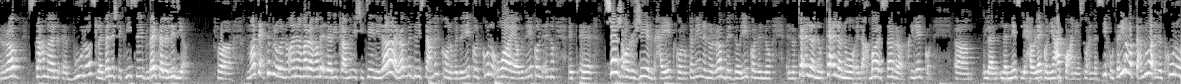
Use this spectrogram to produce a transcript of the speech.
الرب استعمل بولس ليبلش الكنيسة ببيتها لليديا. فما تعتبروا إنه أنا مرة ما بقدر يطلع مني شيء ثاني لا الرب بده يستعملكم وبده إياكم تكونوا قوايا وبده إياكم إنه تشجعوا الرجال بحياتكم. وكمان إنه الرب بده إياكم إنه إنه تعلنوا تعلنوا الأخبار السارة خلالكم. للناس اللي حواليكم يعرفوا عن يسوع المسيح. وطريقة ما بتعملوها إنه تكونوا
